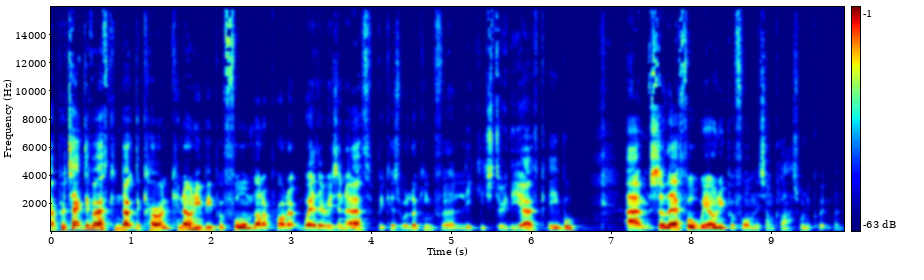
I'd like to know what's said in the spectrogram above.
a protective earth conductor current can only be performed on a product where there is an earth because we're looking for leakage through the earth cable. Um, so, therefore, we only perform this on class 1 equipment.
